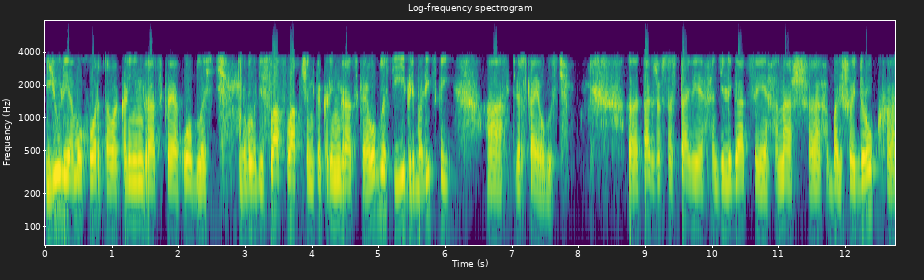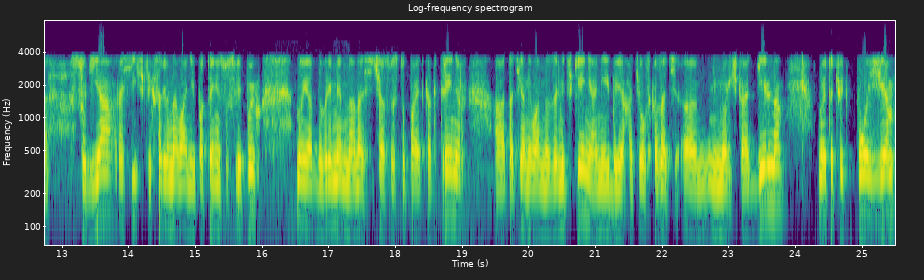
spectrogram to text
Юлия Мухортова, Калининградская область, Владислав Лапченко, Калининградская область и Игорь Болицкий, а, Тверская область. А, также в составе делегации наш а, большой друг, судья российских соревнований по теннису слепых, ну и одновременно она сейчас выступает как тренер Татьяна Ивановна Замицкени. О ней бы я хотел сказать немножечко отдельно, но это чуть позже.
